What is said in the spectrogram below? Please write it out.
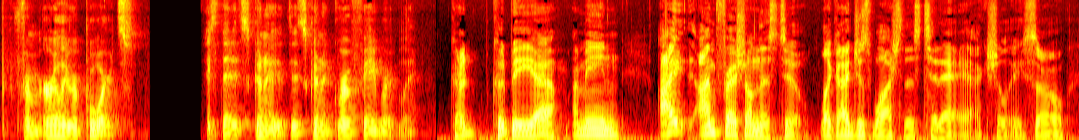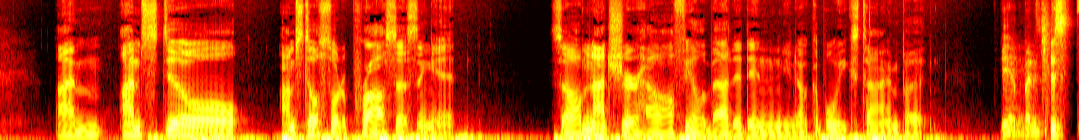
from early reports, is that it's gonna it's gonna grow favorably. Could could be, yeah. I mean, I I'm fresh on this too. Like I just watched this today, actually. So I'm I'm still I'm still sort of processing it. So I'm not sure how I'll feel about it in you know a couple weeks time, but yeah, but it's just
